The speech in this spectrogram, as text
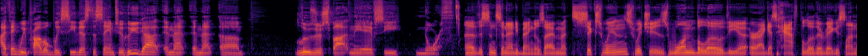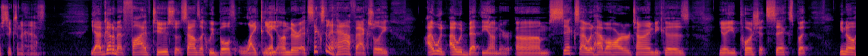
I think we probably see this the same too. Who you got in that in that um, loser spot in the AFC North? Uh, the Cincinnati Bengals. I have them at six wins, which is one below the, uh, or I guess half below their Vegas line of six and a half. Yeah, I've got them at five too. So it sounds like we both like yep. the under at six and a half. Actually, I would I would bet the under. Um, six, I would have a harder time because you know you push at six, but you know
